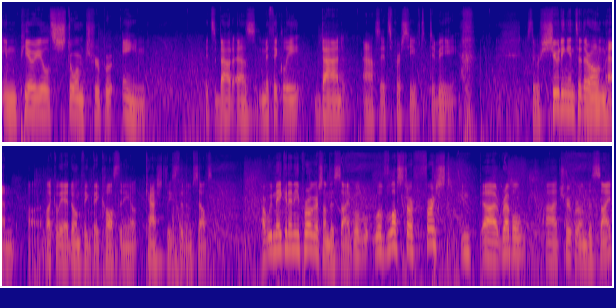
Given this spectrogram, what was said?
Imperial Stormtrooper aim. It's about as mythically bad as it's perceived to be. Because they were shooting into their own men. Uh, luckily, I don't think they caused any casualties to themselves. Are we making any progress on this side? Well, we've lost our first uh, rebel uh, trooper on this side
